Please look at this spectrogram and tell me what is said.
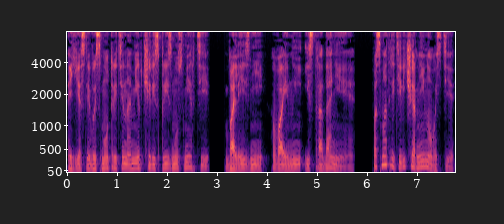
Если вы смотрите на мир через призму смерти, болезни, войны и страдания, посмотрите вечерние новости,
